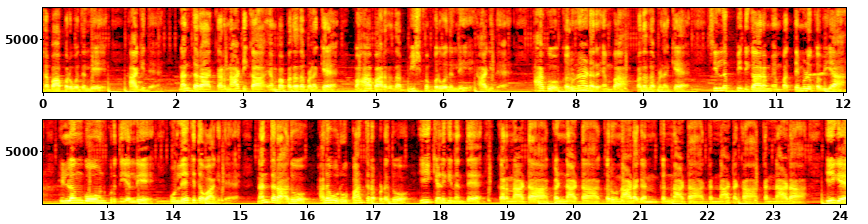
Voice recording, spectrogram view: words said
ಸಭಾಪರ್ವದಲ್ಲಿ ಆಗಿದೆ. ನಂತರ ಕರ್ನಾಟಕ ಎಂಬ ಪದದ ಬಳಕೆ ಮಹಾಭಾರತದ ಭೀಷ್ಮ ಪರ್ವದಲ್ಲಿ ಆಗಿದೆ. ಹಾಗೂ ಕರುನಾಡರ್ ಎಂಬ ಪದದ ಬಳಕೆ ಸಿಲ್ಲಪ್ಪಿ ದಿಗಾರಂ ಎಂಬ ತಮಿಳು ಕವಿಯ ಇಳ್ಳಂಗೋನ್ ಕೃತಿಯಲ್ಲಿ ಉಲ್ಲೇಖಿತವಾಗಿದೆ. ನಂತರ ಅದು ಹಲವು ರೂಪಾಂತರ ಪಡೆದು ಈ ಕೆಳಗಿನಂತೆ ಕರ್ನಾಟ, ಕಣ್ಣಾಟ, ಕರುನಾಡಗನ್, ಕನ್ನಾಟ, ಕರ್ನಾಟಕ, ಕನ್ನಾಡ ಹೀಗೆ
